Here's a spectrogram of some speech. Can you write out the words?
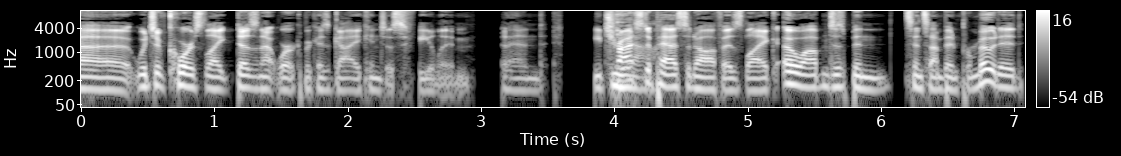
uh, which of course like does not work because Guy can just feel him, and he tries to pass it off as like, oh, I've just been since I've been promoted,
